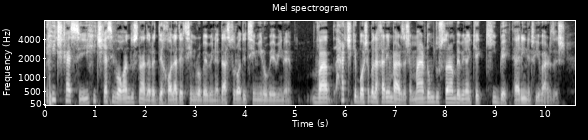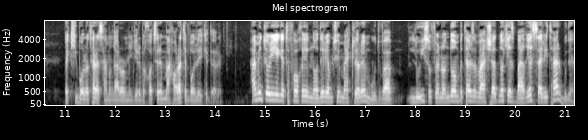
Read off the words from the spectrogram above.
هیچ کسی هیچ کسی واقعا دوست نداره دخالت تیم رو ببینه دستورات تیمی رو ببینه. و هرچی که باشه بالاخره این ورزشه. مردم دوست دارن ببینن که کی بهترینه توی ورزش و کی بالاتر از همه قرار می‌گیره به خاطر مهارت بالایی که داره. همینطور یک اتفاق نادری هم توی مکلارن بود و لوئیس و فرناندو هم به طرز وحشتناکی از بقیه سریعتر بودن.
